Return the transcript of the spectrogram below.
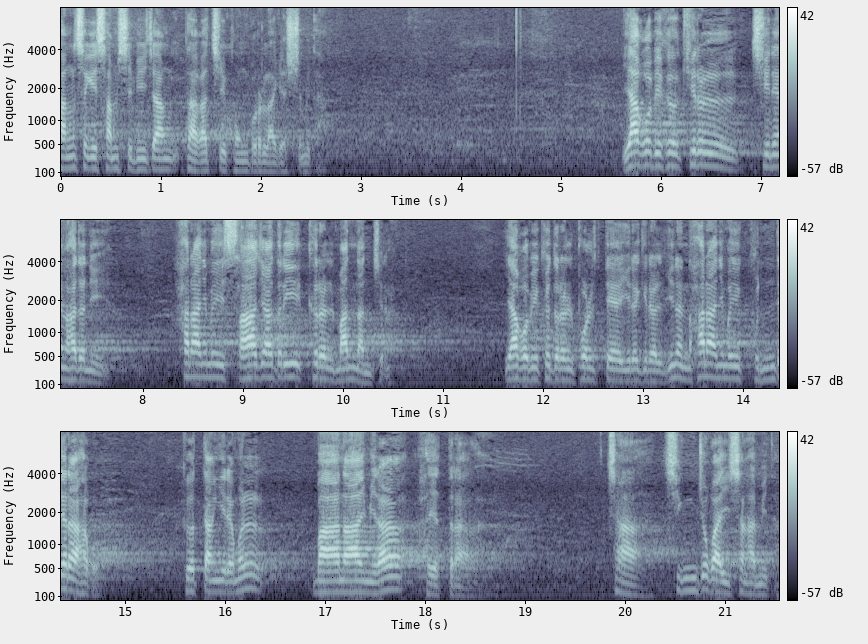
장세기 32장 다 같이 공부를 하겠습니다. 야곱이 그 길을 진행하더니 하나님의 사자들이 그를 만난지라 야곱이 그들을 볼 때 이르기를 이는 하나님의 군대라 하고 그 땅 이름을 마나임이라 하였더라. 자, 징조가 이상합니다.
